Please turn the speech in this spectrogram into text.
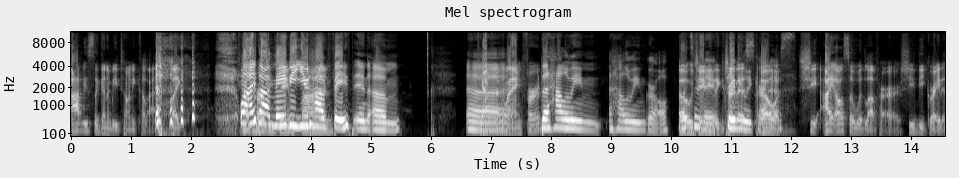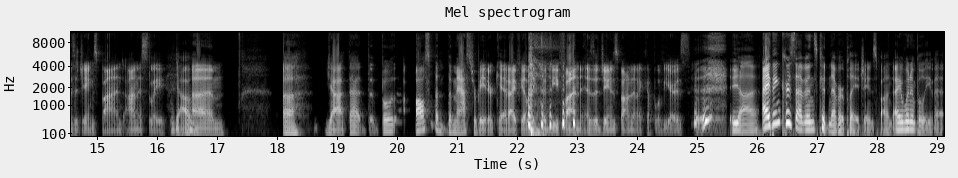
obviously going to be Toni Collette. Like, well, I thought maybe James you'd have faith in um, uh, Katherine Langford. the Halloween Halloween girl. Oh, What's her Jamie name? Lee Jamie Lee Curtis. Oh, she, I also would love her. She'd be great as a James Bond, honestly. yeah. Um, uh, yeah, that the, both. Also, the the masturbator kid, I feel like could be fun as a James Bond in a couple of years. yeah. I think Chris Evans could never play James Bond. I wouldn't believe it.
